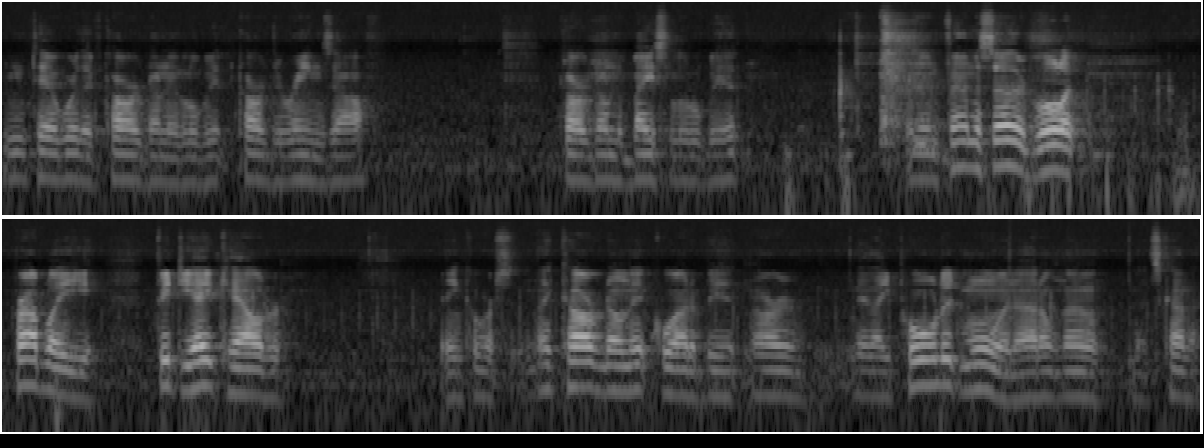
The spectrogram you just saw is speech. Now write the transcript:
you can tell where they've carved on it a little bit. Carved the rings off. Carved on the base a little bit. And then found this other bullet, probably 58 caliber. And of course, they carved on it quite a bit, or they pulled it one. I don't know. That's kind of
